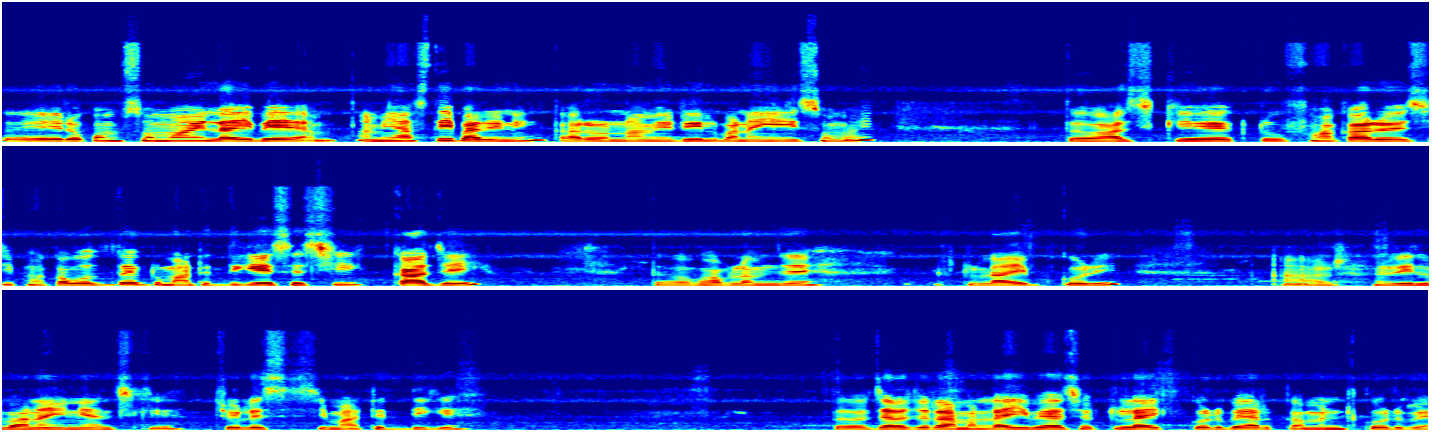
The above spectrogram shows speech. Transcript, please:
তো এরকম সময় লাইভে আমি আসতেই পারিনি, কারণ আমি রিল বানাই এই সময়। তো আজকে একটু ফাঁকা রয়েছি, ফাঁকা বলতে একটু মাঠের দিকে এসেছি কাজেই। তো ভাবলাম যে একটু লাইভ করি, আর রিল বানাইনি আজকে, চলে এসেছি মাঠের দিকে। তো যারা যারা আমার লাইভে আছে একটু লাইক করবে আর কমেন্ট করবে।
